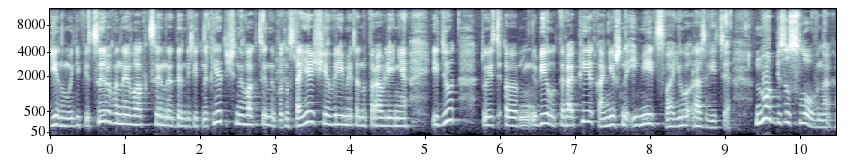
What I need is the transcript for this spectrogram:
геномодифицированные вакцины, дендритно-клеточные вакцины, по настоящее время это направление идет. То есть биотерапия, конечно, имеет свое развитие. Но, безусловно,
